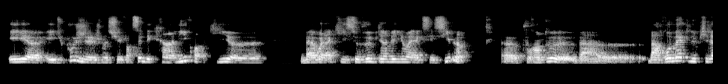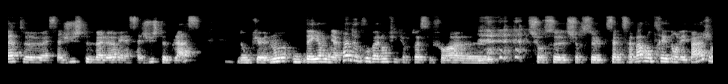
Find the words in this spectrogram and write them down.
Et, euh, et du coup, je, je, me suis efforcée d'écrire un livre qui, ben voilà, qui se veut bienveillant et accessible pour un peu euh, bah, euh, bah, remettre le Pilate à sa juste valeur et à sa juste place. Donc non, d'ailleurs, il n'y a pas de gros ballon, figure-toi, Sephora, sur ce, sur ce, ça ne serait pas rentré dans les pages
